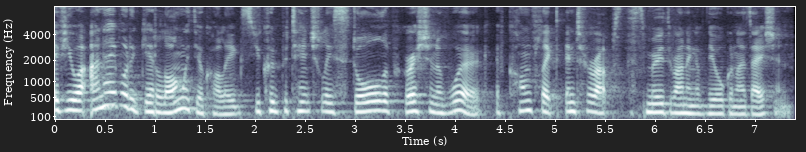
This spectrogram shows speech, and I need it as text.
If you are unable to get along with your colleagues, you could potentially stall the progression of work if conflict interrupts the smooth running of the organisation.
